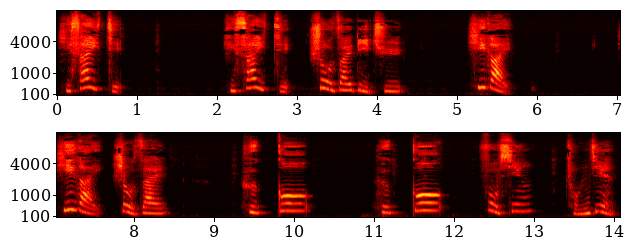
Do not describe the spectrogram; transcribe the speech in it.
被災地、被災地、受灾地区、被害、被害、受災、復興、復興、復興、重建、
